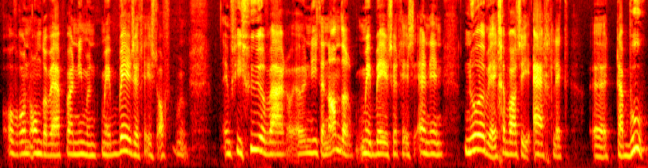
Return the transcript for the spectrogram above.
over een onderwerp waar niemand mee bezig is... of een figuur waar uh, niet een ander mee bezig is. En in Noorwegen was hij eigenlijk uh, taboe.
